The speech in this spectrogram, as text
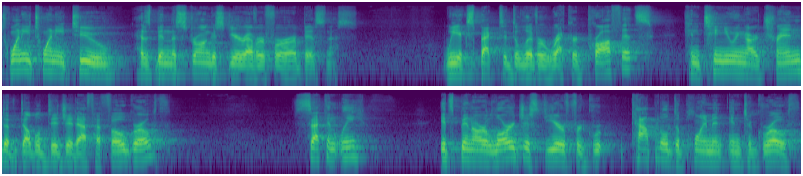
2022 has been the strongest year ever for our business. We expect to deliver record profits, continuing our trend of double-digit FFO growth. Secondly, it's been our largest year for capital deployment into growth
